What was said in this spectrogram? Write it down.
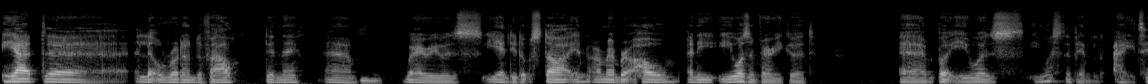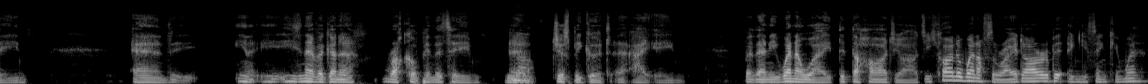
he had uh, a little run under Val, didn't he? Um, mm. Where he was, he ended up starting. I remember at home, and he, he wasn't very good um, but he was he must have been 18 and he, you know he, he's never gonna rock up in the team and no. just be good at 18 but then he went away did the hard yards he kind of went off the radar a bit and you're thinking where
